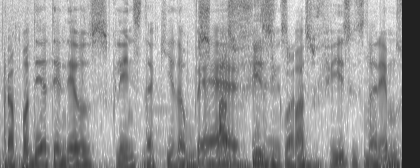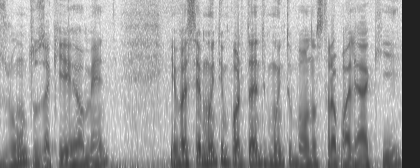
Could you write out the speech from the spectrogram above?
para poder atender os clientes daqui da UPF. Um espaço né, físico. Né? Espaço físico, estaremos uhum. juntos aqui realmente. E vai ser muito importante, muito bom nos trabalhar aqui.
